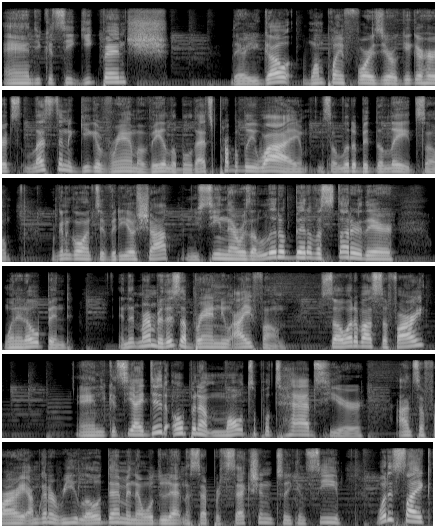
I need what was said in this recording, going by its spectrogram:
And you could see Geekbench. There you go, 1.40 gigahertz, less than a gig of RAM available. That's probably why it's a little bit delayed. So we're gonna go into Video Shop, and you've seen there was a little bit of a stutter there when it opened. And remember, this is a brand new iPhone. So what about Safari? And you can see I did open up multiple tabs here on Safari. I'm gonna reload them and then we'll do that in a separate section so you can see what it's like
